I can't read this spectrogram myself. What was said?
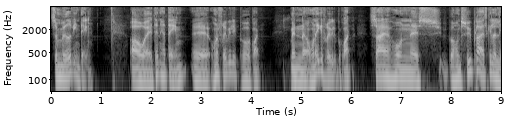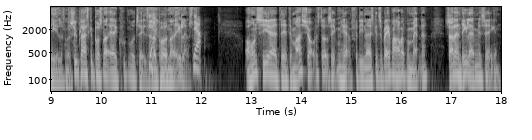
så møder vi en dame. Og øh, den her dame, øh, hun er frivillig på grøn. Men når hun ikke er frivillig på grøn, så er hun, øh, sy- var hun sygeplejerske eller læge eller sådan noget. Sygeplejerske på sådan noget akutmodtagelse, ja. eller på noget et eller andet sted. Ja. Og hun siger, at øh, det er meget sjovt at stå og se dem her, fordi når jeg skal tilbage på arbejde på mandag, så er der en del af dem, jeg ser igen.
